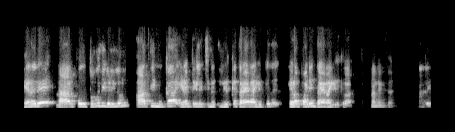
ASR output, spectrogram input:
எனவே நாற்பது தொகுதிகளிலும் அதிமுக இரட்டை இலை சின்னத்தில் இருக்க தயாராகிவிட்டது. எடப்பாடியும் தயாராகி இருக்கிறார். நன்றிங்க சார். நன்றி.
